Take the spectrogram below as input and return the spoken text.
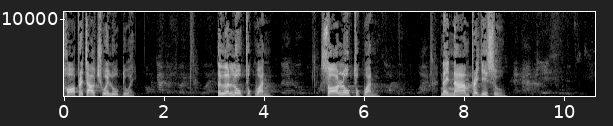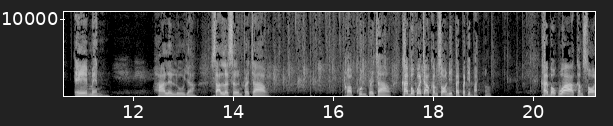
ขอพระเจ้าช่วยลูกด้วย เตือนลูกทุกวัน สอนลูกทุกวัน ในนามพระเยซู เอเมน ฮาเลลูยา สรรเสริญพระเจ้า ขอบคุณพระเจ้า ใครบอกว่าจะเอาคำสอนนี้ไปปฏิบัติบ้าง ใครบอกว่าคำสอน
